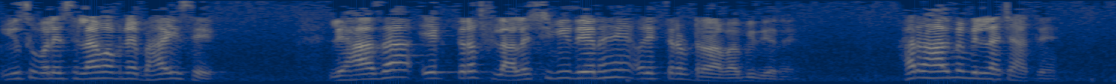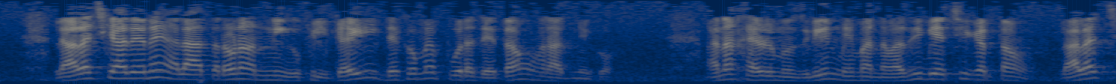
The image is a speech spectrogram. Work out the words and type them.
یوسف علیہ السلام اپنے بھائی سے، لہذا ایک طرف لالچ بھی دے رہے ہیں اور ایک طرف ڈراوا بھی دے رہے ہیں۔ ہر حال میں ملنا چاہتے ہیں۔ لالچ کیا دے رہے ہیں؟ اللہ ترونا انی افل کئی دیکھو میں پورا دیتا ہوں ہر آدمی کو۔ انا خیر المنزلین، مہمان نوازی بھی اچھی کرتا ہوں۔ لالچ؟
